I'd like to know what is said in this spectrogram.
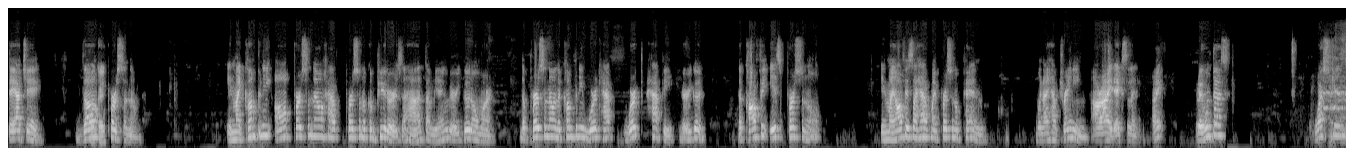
THE, the Okay. personnel. In my company, all personnel have personal computers. Ajá, también, very good, Omar. The personnel in the company work hap worked happy, very good. The coffee is personal. In my office, I have my personal pen when I have training. All right, excellent. All right. Preguntas? Questions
